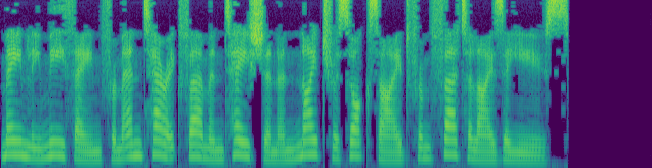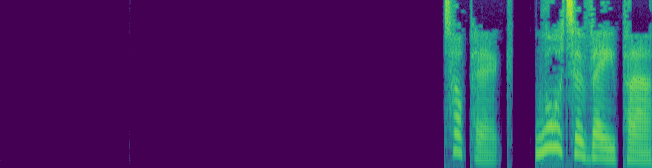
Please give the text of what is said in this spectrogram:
mainly methane from enteric fermentation and nitrous oxide from fertilizer use. Topic: Water vapor.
